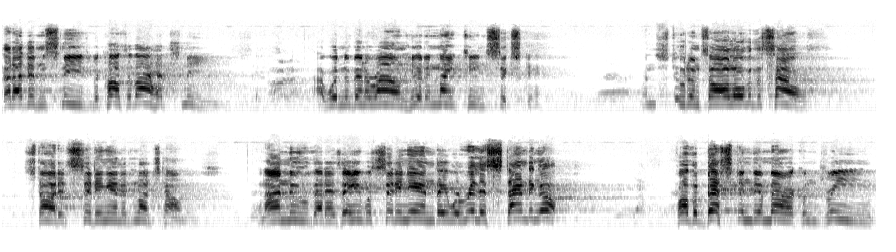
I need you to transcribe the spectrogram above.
that I didn't sneeze because if I had sneezed, I wouldn't have been around here in 1960 when students all over the South started sitting in at lunch counters. And I knew that as they were sitting in, they were really standing up for the best in the American dream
